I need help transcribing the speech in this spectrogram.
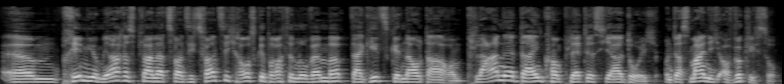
ähm, Premium Jahresplaner 2020 rausgebracht im November. Da geht's genau darum. Plane dein komplettes Jahr durch. Und das meine ich auch wirklich so.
